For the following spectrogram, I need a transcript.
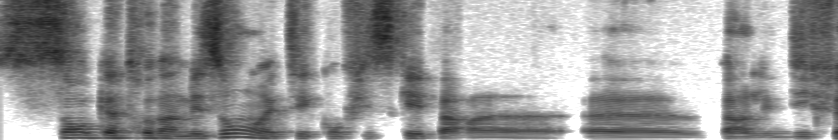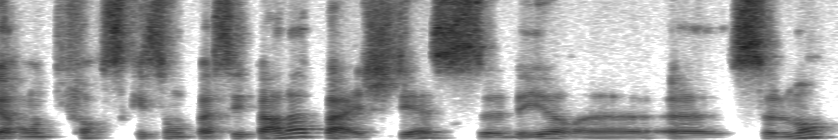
180 maisons ont été confisquées par, euh, euh, par les différentes forces qui sont passées par là, pas HTS d'ailleurs euh, seulement,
